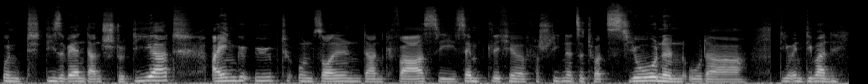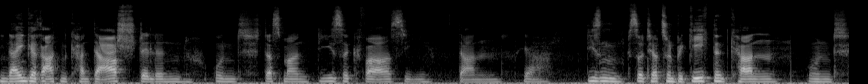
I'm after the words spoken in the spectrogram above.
Und diese werden dann studiert, eingeübt und sollen dann quasi sämtliche verschiedene Situationen oder die, in die man hineingeraten kann, darstellen und dass man diese quasi dann, ja, diesen Situationen begegnen kann. Und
